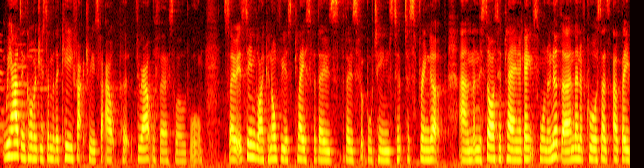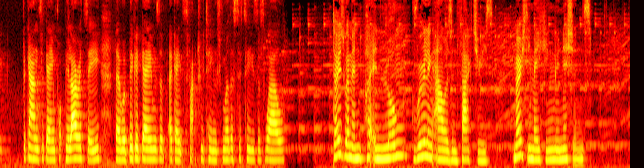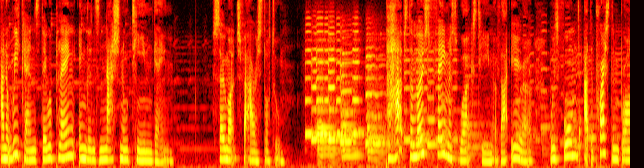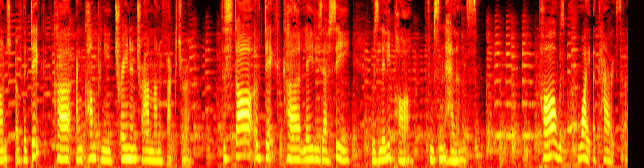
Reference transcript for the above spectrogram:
We had in Coventry some of the key factories for output throughout the First World War. So it seemed like an obvious place for those for those football teams to, to spring up, um, and they started playing against one another. And then, of course, as, as they began to gain popularity, there were bigger games against factory teams from other cities as well. Those women put in long, grueling hours in factories, mostly making munitions. And at weekends, they were playing England's national team game. So much for Aristotle. Perhaps the most famous works team of that era was formed at the Preston branch of the Dick Kerr and Company train and tram manufacturer. The star of Dick Kerr Ladies FC was Lily Parr from St Helens. Parr was quite a character.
